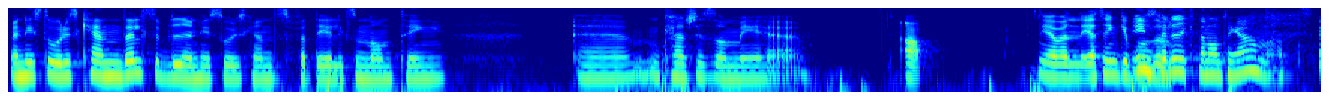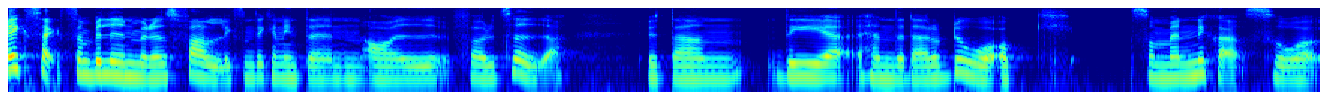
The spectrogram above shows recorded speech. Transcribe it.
en historisk händelse blir en historisk händelse för att det är liksom någonting eh, kanske som är, ja, jag, vet, jag tänker på Inte liknar någonting annat. Exakt, som Berlinmurens fall, liksom, det kan inte en AI förutsäga. Utan det händer där och då och som människa så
